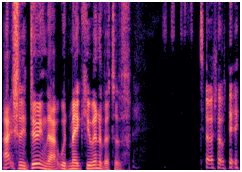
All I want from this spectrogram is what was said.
actually doing that would make you innovative. totally.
